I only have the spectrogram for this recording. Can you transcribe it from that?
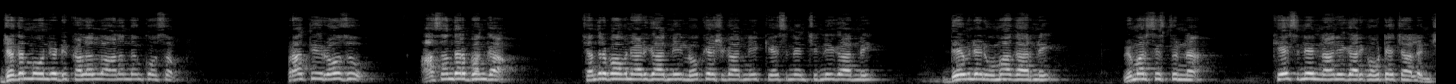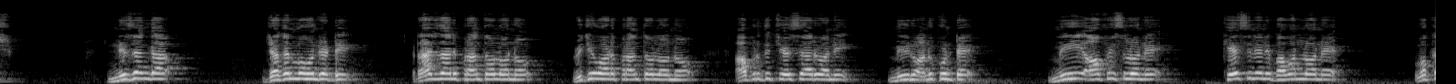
జగన్మోహన్ రెడ్డి కళల్లో ఆనందం కోసం ప్రతిరోజు ఆ సందర్భంగా చంద్రబాబు నాయుడు గారిని లోకేష్ గారిని కేసినేని చిన్ని గారిని దేవినేని ఉమా గారిని విమర్శిస్తున్న కేసినేని నాని గారికి ఒకటే ఛాలెంజ్ నిజంగా జగన్మోహన్ రెడ్డి రాజధాని ప్రాంతంలోనో విజయవాడ ప్రాంతంలోనో అభివృద్ధి చేశారు అని మీరు అనుకుంటే మీ ఆఫీసులోనే కేసినేని భవన్లోనే ఒక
